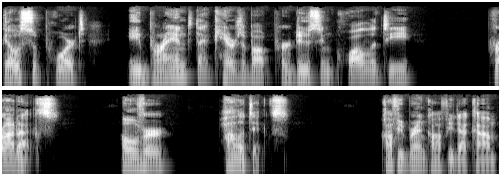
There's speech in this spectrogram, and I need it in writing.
Go support a brand that cares about producing quality products over politics. Coffeebrandcoffee.com,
